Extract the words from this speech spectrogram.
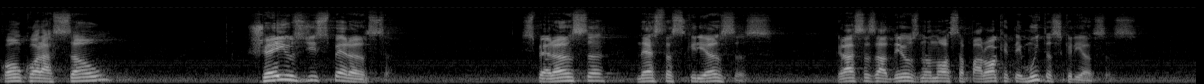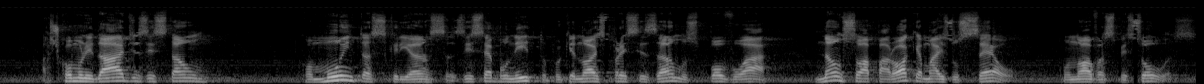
com o coração cheios de esperança. Esperança nestas crianças. Graças a Deus, na nossa paróquia tem muitas crianças. As comunidades estão com muitas crianças. Isso é bonito, porque nós precisamos povoar não só a paróquia, mas o céu com novas pessoas.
